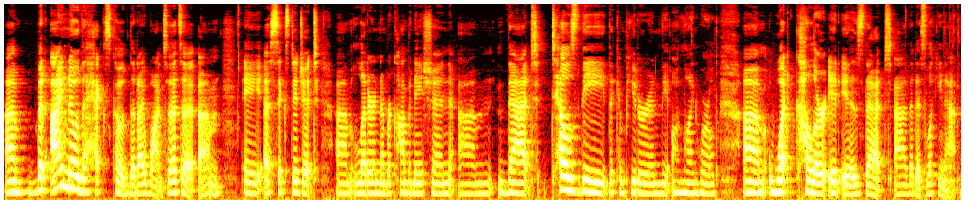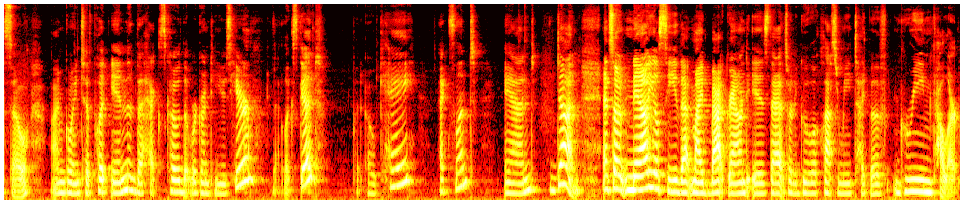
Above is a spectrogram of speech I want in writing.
Um, but I know the hex code that I want. So that's a, um, a, a, six digit um, letter number combination um, that tells the, the computer in the online world um, what color it is that, uh, that it's looking at. So I'm going to put in the hex code that we're going to use here. That looks good. Put OK. Excellent and done. And so now you'll see that my background is that sort of Google Classroom type of green color,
